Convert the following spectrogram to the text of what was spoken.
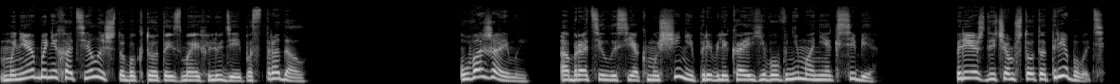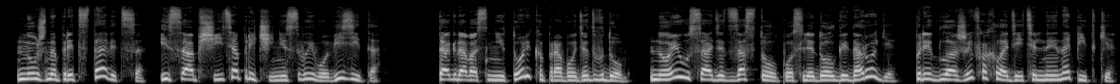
Мне бы не хотелось, чтобы кто-то из моих людей пострадал. «Уважаемый», — обратилась я к мужчине, привлекая его внимание к себе. «Прежде чем что-то требовать, нужно представиться и сообщить о причине своего визита. Тогда вас не только проводят в дом, но и усадят за стол после долгой дороги, предложив охладительные напитки.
